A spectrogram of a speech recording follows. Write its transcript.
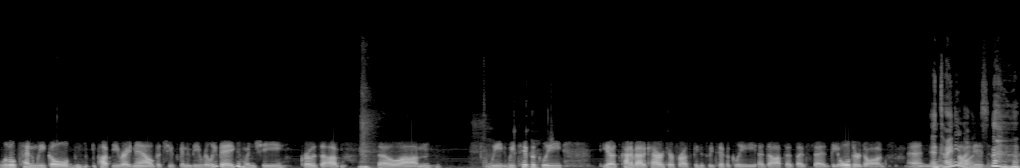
little ten week old puppy right now, but she's going to be really big when she grows up. so um, we we typically, you know, it's kind of out of character for us because we typically adopt, as I've said, the older dogs and And tiny decided, ones.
